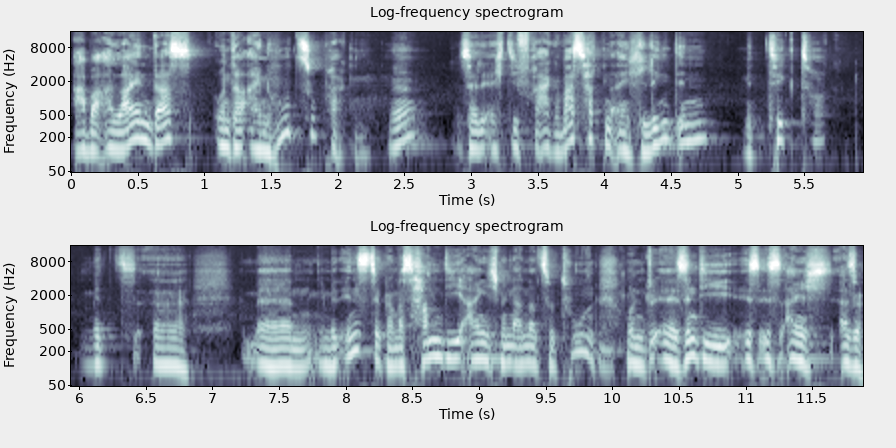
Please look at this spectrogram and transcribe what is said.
Aber allein das unter einen Hut zu packen, ne, ist ja echt die Frage, was hat denn eigentlich LinkedIn mit TikTok mit, äh, äh, mit Instagram, was haben die eigentlich miteinander zu tun? Und äh, sind die, ist, ist eigentlich, also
